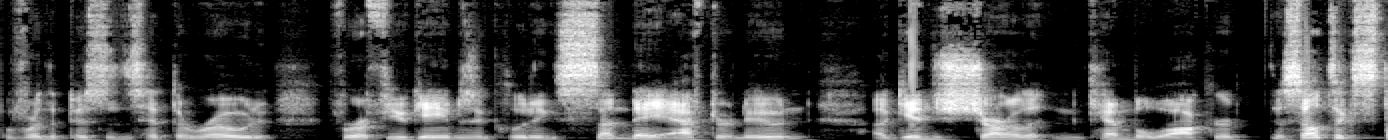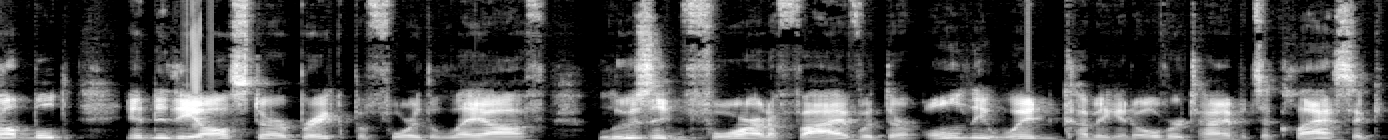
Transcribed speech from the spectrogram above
before the Pistons hit the road for a few games, including Sunday afternoon against Charlotte and Kemba Walker. The Celtics stumbled into the All Star break before the layoff, losing four out of five with their only win coming in overtime. It's a classic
